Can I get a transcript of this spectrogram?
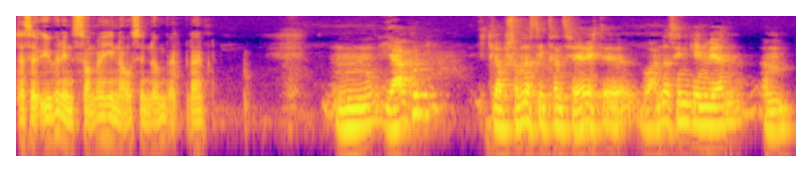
dass er über den Sommer hinaus in Nürnberg bleibt? Mm, ja, gut. Ich glaube schon, dass die Transferrechte woanders hingehen werden. Ähm,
